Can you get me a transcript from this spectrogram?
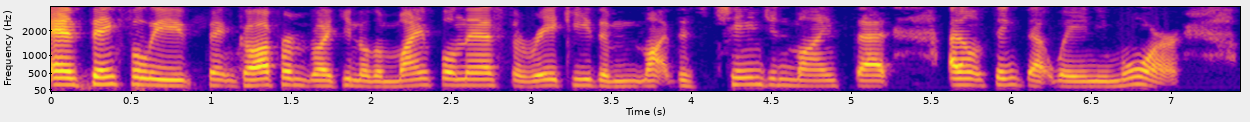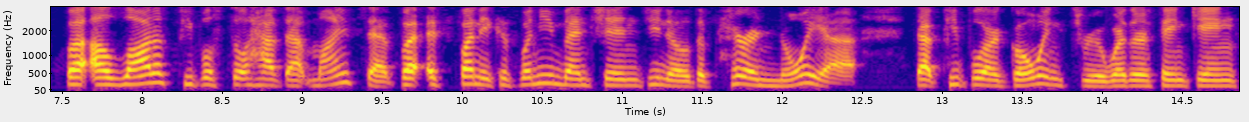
and thankfully, thank God for like you know the mindfulness, the Reiki, the this change in mindset. I don't think that way anymore. but a lot of people still have that mindset. But it's funny because when you mentioned, you know, the paranoia that people are going through where they're thinking,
